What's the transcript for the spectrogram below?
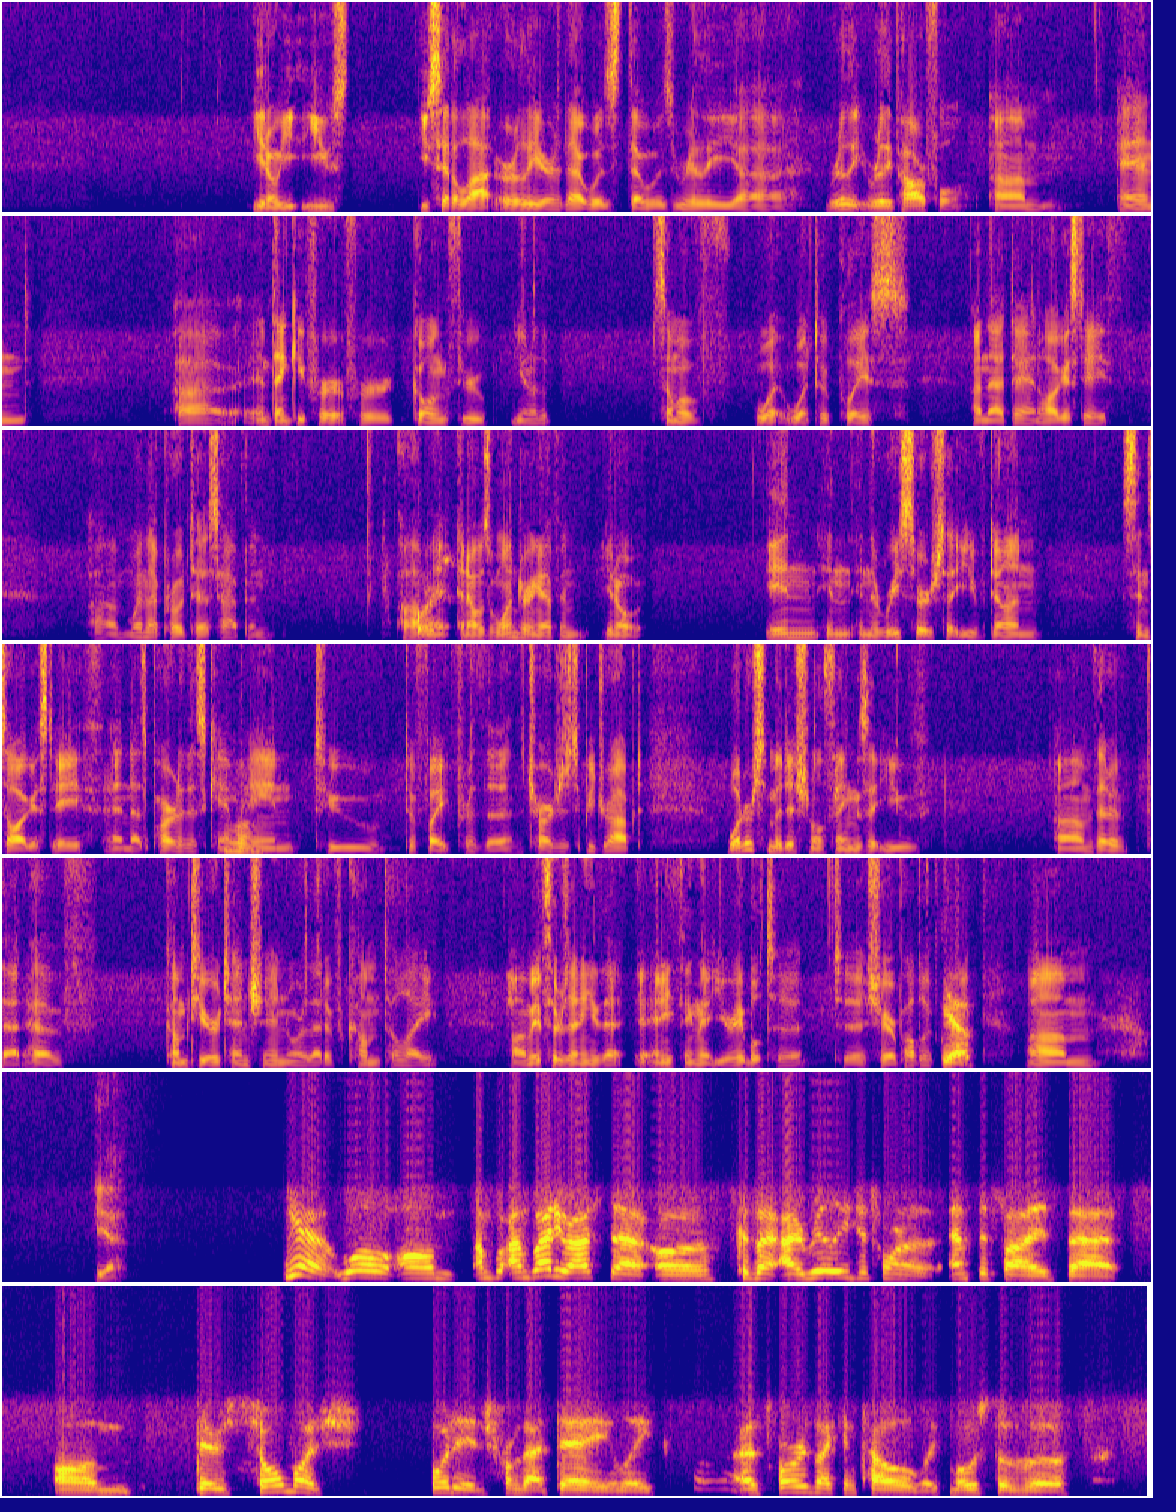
you know you you said a lot earlier that was that was really uh, really really powerful. Um, and uh, and thank you for, for going through you know the, some of what what took place on that day on August eighth um, when that protest happened. Um, and, and, I was wondering, Evan, you know, in, in in the research that you've done since August eighth, and as part of this mm-hmm. campaign mm-hmm. to to fight for the charges to be dropped, what are some additional things that you've um, that have that have come to your attention or that have come to light um, if there's any that anything that you're able to to share publicly. Yeah. Um, yeah. Yeah. Well, um, I'm I'm glad you asked that because uh, I, I really just want to emphasize that um, there's so much footage from that day. Like, as far as I can tell, like most of the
